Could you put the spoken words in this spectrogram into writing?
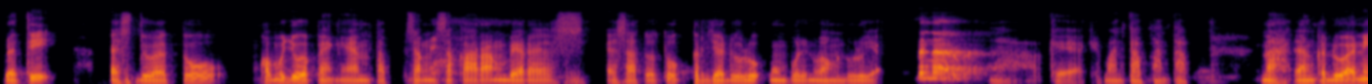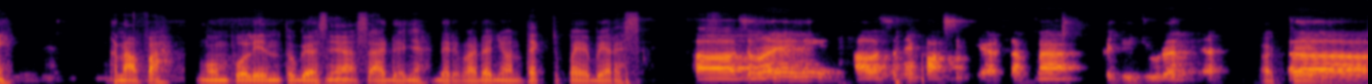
Berarti S2 tuh kamu juga pengen tapi yang sekarang beres S1 tuh kerja dulu ngumpulin uang dulu ya? Benar nah, oke okay, oke. Okay, mantap mantap. Nah yang kedua nih kenapa ngumpulin tugasnya seadanya daripada nyontek supaya beres? Uh, sebenarnya ini alasannya klasik ya karena kejujuran ya. Oke. Okay. uh, eh,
